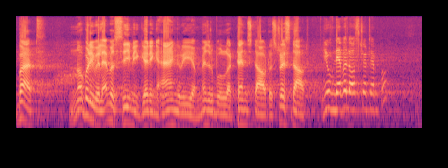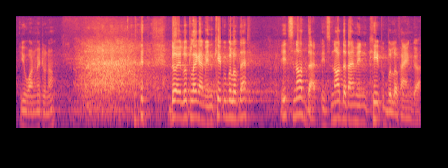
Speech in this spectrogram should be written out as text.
But nobody will ever see me getting angry or miserable or tensed out or stressed out. You've never lost your temper? You want me to know? Do I look like I'm incapable of that? It's not that, it's not that I'm incapable of anger.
